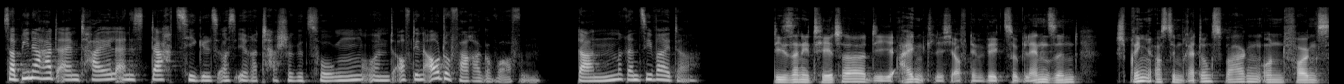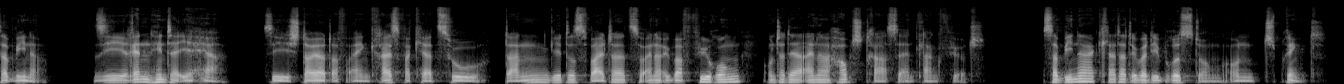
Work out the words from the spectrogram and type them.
Sabina hat einen Teil eines Dachziegels aus ihrer Tasche gezogen und auf den Autofahrer geworfen. Dann rennt sie weiter. Die Sanitäter, die eigentlich auf dem Weg zu Glenn sind, springen aus dem Rettungswagen und folgen Sabina. Sie rennen hinter ihr her. Sie steuert auf einen Kreisverkehr zu, dann geht es weiter zu einer Überführung, unter der eine Hauptstraße entlang führt. Sabina klettert über die Brüstung und springt.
